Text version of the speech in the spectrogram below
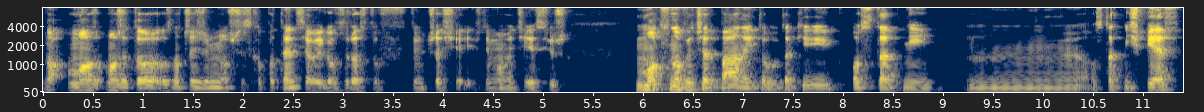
No, mo- może to oznaczać, że mimo wszystko potencjał jego wzrostu w tym czasie i w tym momencie jest już mocno wyczerpany i to był taki ostatni, mm, ostatni śpiew,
